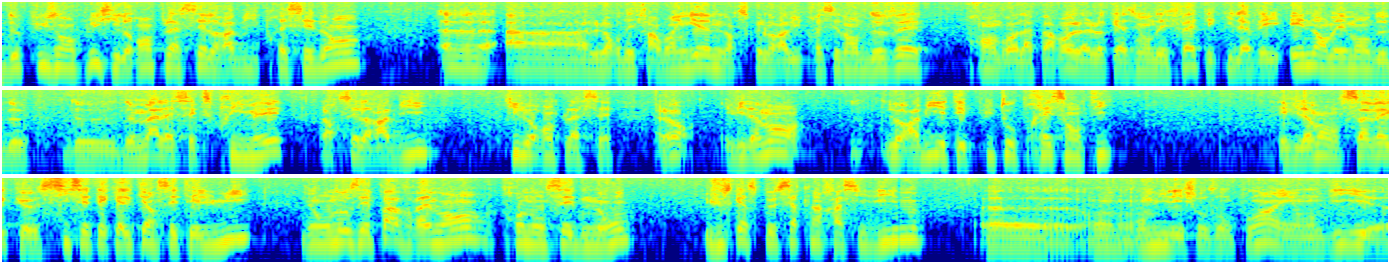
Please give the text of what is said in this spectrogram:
de plus en plus, il remplaçait le rabbi précédent euh, lors des Farbringen, lorsque le rabbi précédent devait prendre la parole à l'occasion des fêtes et qu'il avait énormément de, mal à s'exprimer, alors c'est le rabbi qui le remplaçait. Alors, évidemment, le rabbi était plutôt pressenti. Évidemment, on savait que si c'était quelqu'un, c'était lui, mais on n'osait pas vraiment prononcer de nom jusqu'à ce que certains chassidim euh, ont, mis les choses au point et ont dit euh,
